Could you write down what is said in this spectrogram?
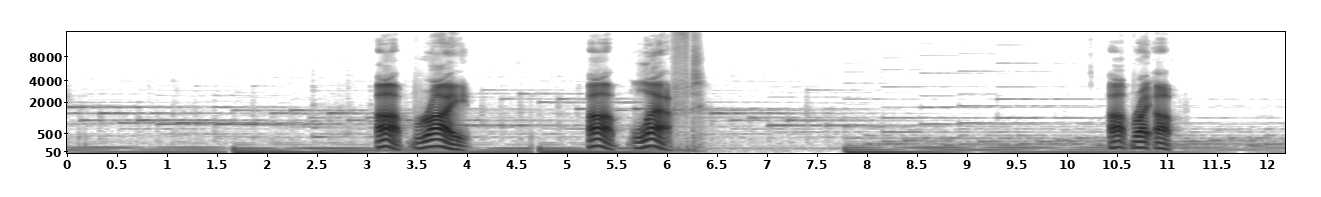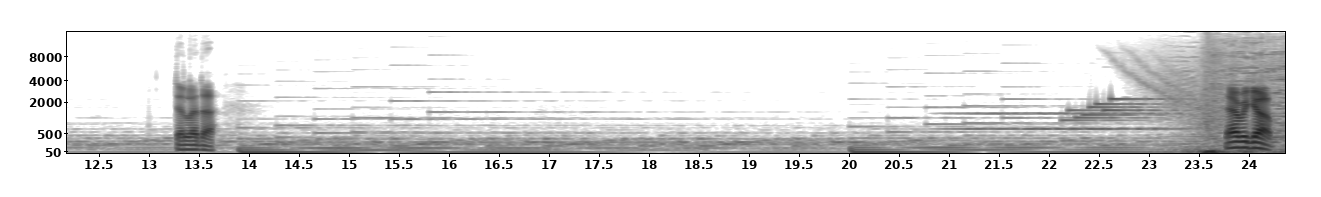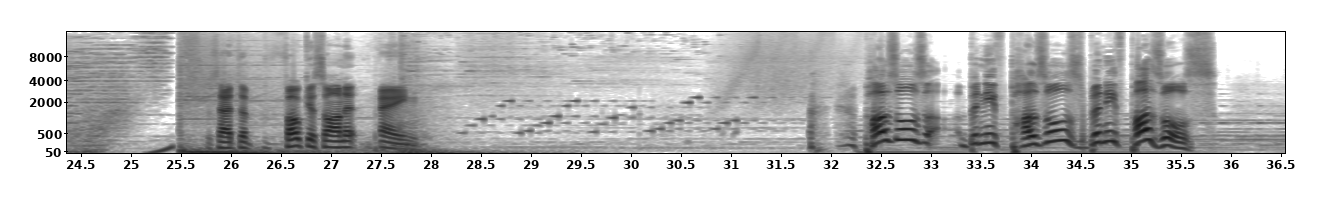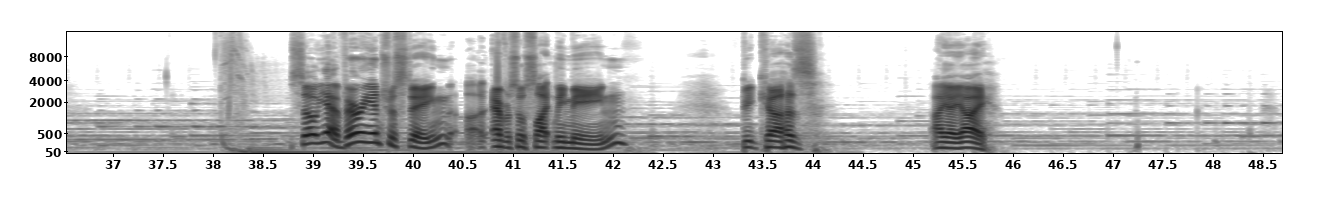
up, right, up, left. Up, right, up. Da-da-da. There we go. Just had to focus on it. Pain. Puzzles beneath puzzles beneath puzzles. So yeah, very interesting. Uh, ever so slightly mean. Because... Ay, ay, ay.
